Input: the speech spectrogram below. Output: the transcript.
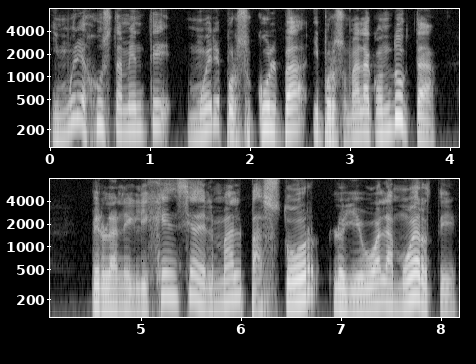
y muere justamente, muere por su culpa y por su mala conducta. Pero la negligencia del mal pastor lo llevó a la muerte.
